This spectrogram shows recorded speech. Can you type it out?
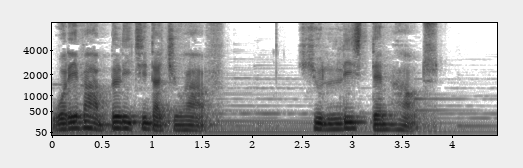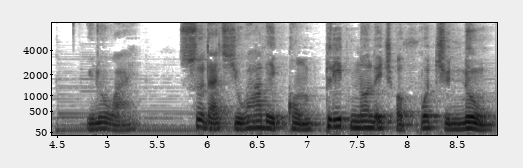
whatever ability that you have. You list them out. You know why? So that you have a complete knowledge of what you know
